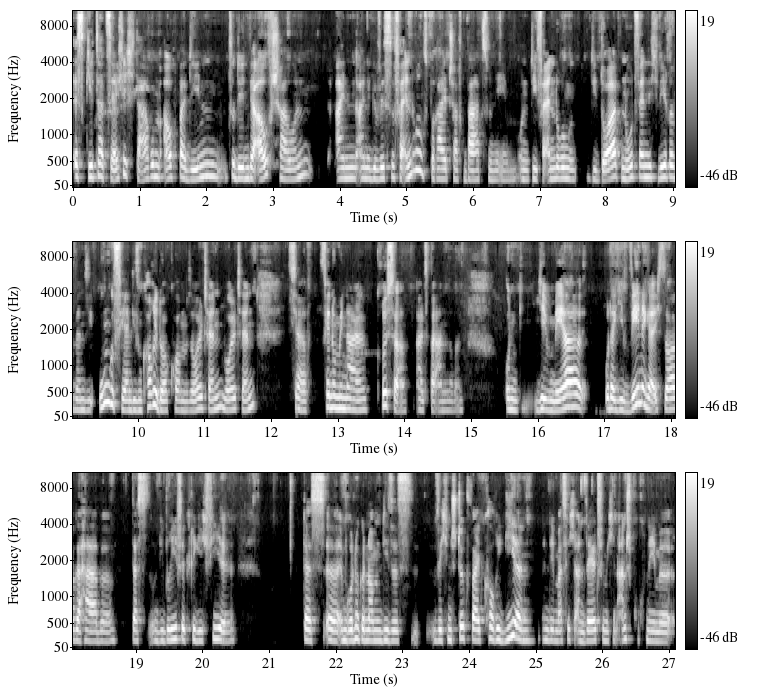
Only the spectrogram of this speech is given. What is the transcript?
es geht tatsächlich darum, auch bei denen, zu denen wir aufschauen, ein, eine gewisse Veränderungsbereitschaft wahrzunehmen. Und die Veränderung, die dort notwendig wäre, wenn sie ungefähr in diesen Korridor kommen sollten, wollten, ist ja phänomenal größer als bei anderen. Und je mehr oder je weniger ich Sorge habe, das, und die Briefe kriege ich viel, dass äh, im Grunde genommen dieses sich ein Stück weit korrigieren, indem was ich an Welt für mich in Anspruch nehme,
